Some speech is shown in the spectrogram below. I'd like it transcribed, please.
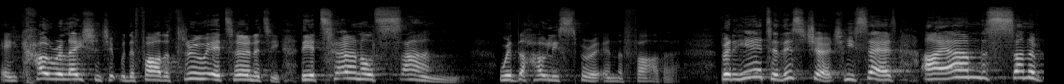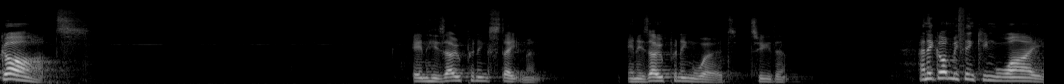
in co relationship with the Father through eternity, the eternal Son with the Holy Spirit in the Father. But here to this church, he says, I am the Son of God. In his opening statement, in his opening word to them. And it got me thinking, why?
